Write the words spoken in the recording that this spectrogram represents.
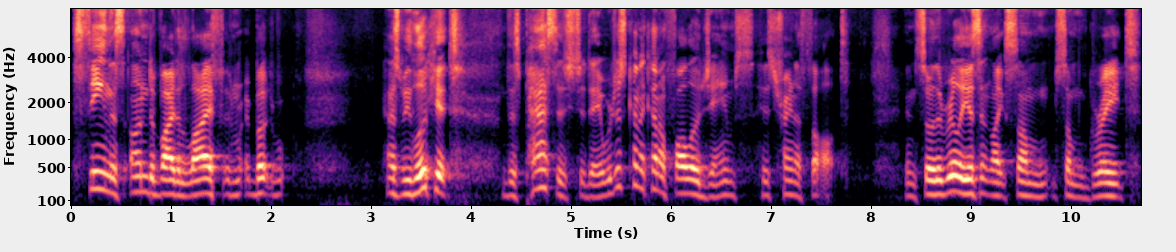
seeing this undivided life. And, but as we look at this passage today, we're just going to kind of follow James, his train of thought. And so there really isn't like some, some great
